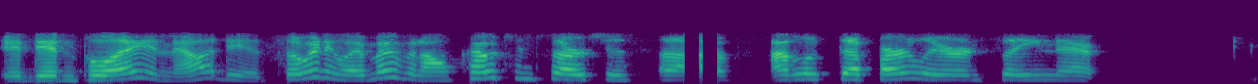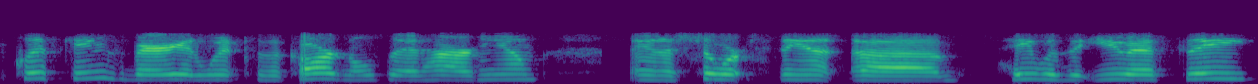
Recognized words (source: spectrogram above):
it didn't play and now it did. So anyway, moving on. Coaching searches. Uh I looked up earlier and seen that Cliff Kingsbury had went to the Cardinals that hired him in a short stint. Uh he was at USC.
